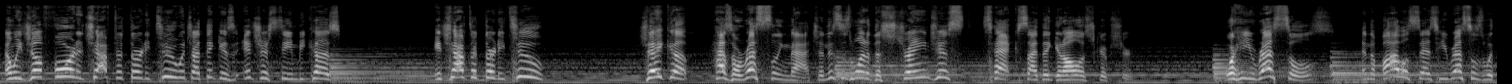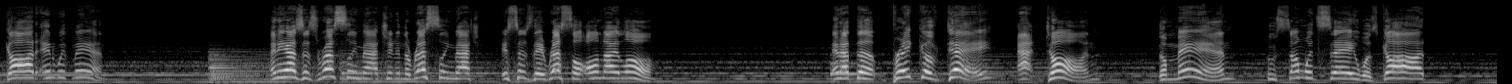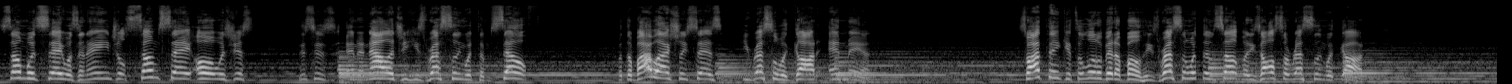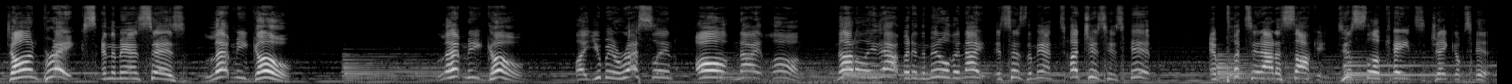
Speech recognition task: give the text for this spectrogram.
And we jump forward to chapter 32, which I think is interesting because in chapter 32, Jacob has a wrestling match. And this is one of the strangest texts, I think, in all of Scripture, where he wrestles, and the Bible says he wrestles with God and with man. And he has this wrestling match, and in the wrestling match, it says they wrestle all night long. And at the break of day, at dawn, the man who some would say was God, some would say was an angel, some say, oh, it was just, this is an analogy, he's wrestling with himself. But the Bible actually says he wrestled with God and man. So I think it's a little bit of both. He's wrestling with himself, but he's also wrestling with God. Dawn breaks, and the man says, Let me go. Let me go. Like you've been wrestling all night long. Not only that, but in the middle of the night, it says the man touches his hip and puts it out of socket, dislocates Jacob's hip.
